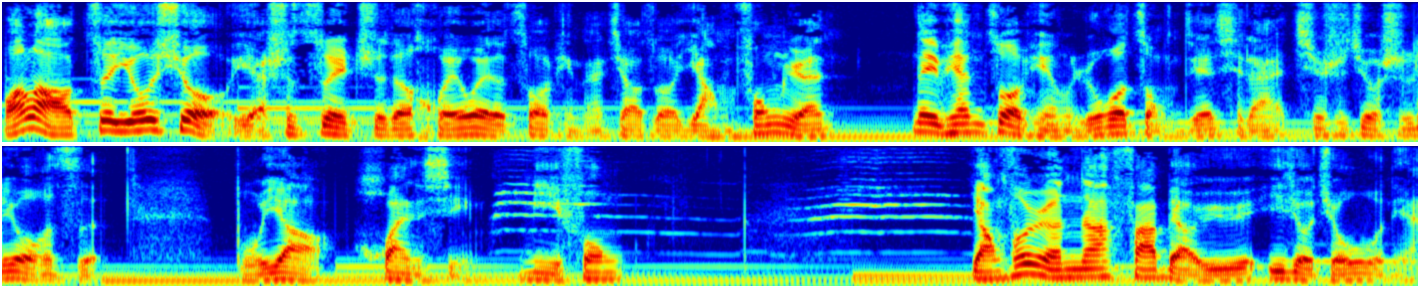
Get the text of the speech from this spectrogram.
王老最优秀也是最值得回味的作品呢，叫做《养蜂人》。那篇作品如果总结起来，其实就是六个字：不要唤醒蜜蜂。《养蜂人》呢，发表于一九九五年，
